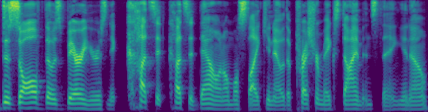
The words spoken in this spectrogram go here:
dissolve those barriers and it cuts it cuts it down almost like you know the pressure makes diamonds thing you know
